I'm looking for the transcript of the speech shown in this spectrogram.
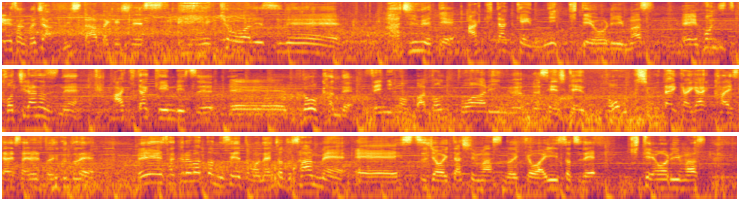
皆さんこんにちは。ミスターたけしです、えー、今日はですね初めて秋田県に来ております、えー、本日こちらのですね秋田県立、えー、武道館で全日本バトントワーリング選手権東北支部大会が開催されるということで、えー、桜バトンの生徒もねちょっと3名、え出場いたしますので今日は引率で来ております。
